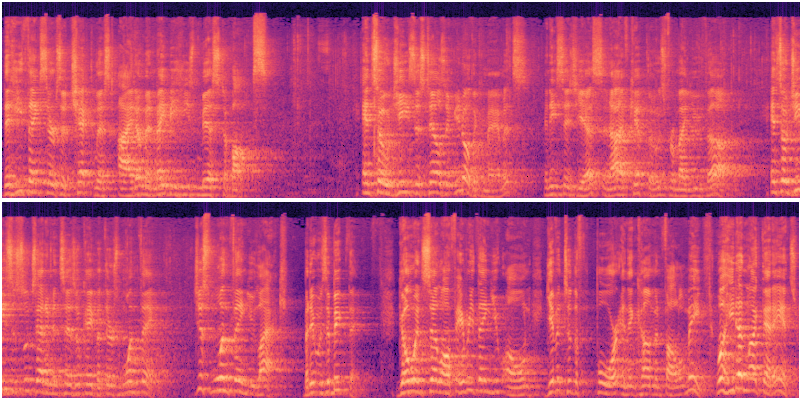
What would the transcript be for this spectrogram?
that he thinks there's a checklist item and maybe he's missed a box. And so Jesus tells him, You know the commandments. And he says, Yes, and I've kept those from my youth up. And so Jesus looks at him and says, Okay, but there's one thing. Just one thing you lack. But it was a big thing. Go and sell off everything you own, give it to the poor, and then come and follow me. Well, he doesn't like that answer.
